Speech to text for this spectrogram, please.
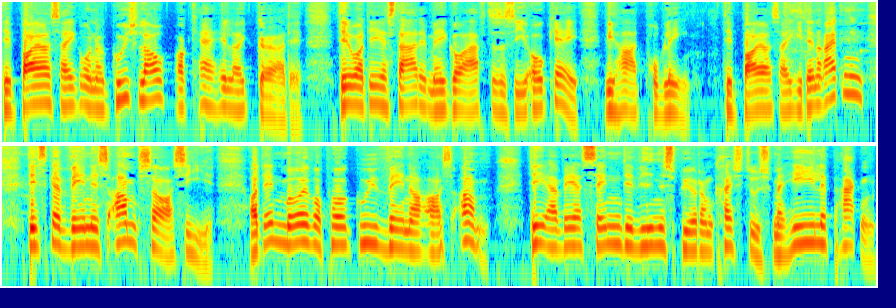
Det bøjer sig ikke under Guds lov og kan heller ikke gøre det. Det var det, jeg startede med i går aftes at sige, okay, vi har et problem. Det bøjer sig ikke i den retning. Det skal vendes om, så at sige. Og den måde, hvorpå Gud vender os om, det er ved at sende det vidnesbyrd om Kristus med hele pakken.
